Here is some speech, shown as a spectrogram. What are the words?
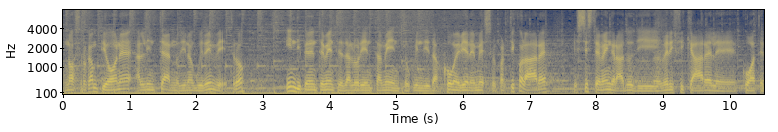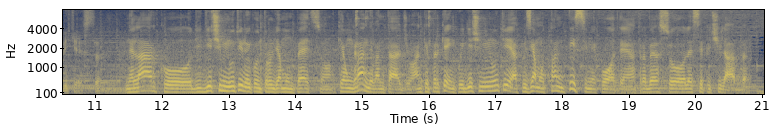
il nostro campione all'interno di una guida in vetro indipendentemente dall'orientamento, quindi da come viene messo il particolare, il sistema è in grado di verificare le quote richieste. Nell'arco di 10 minuti noi controlliamo un pezzo, che è un grande vantaggio, anche perché in quei 10 minuti acquisiamo tantissime quote attraverso l'SPC Lab.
